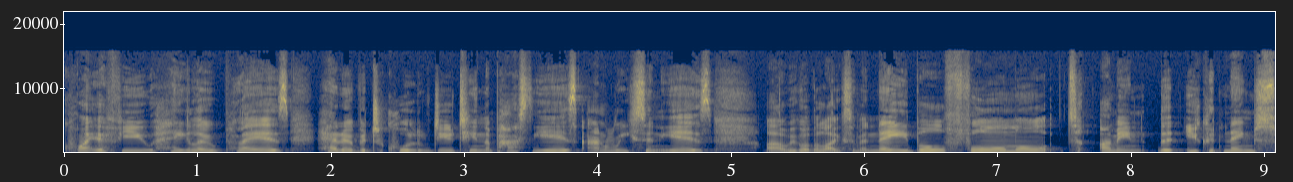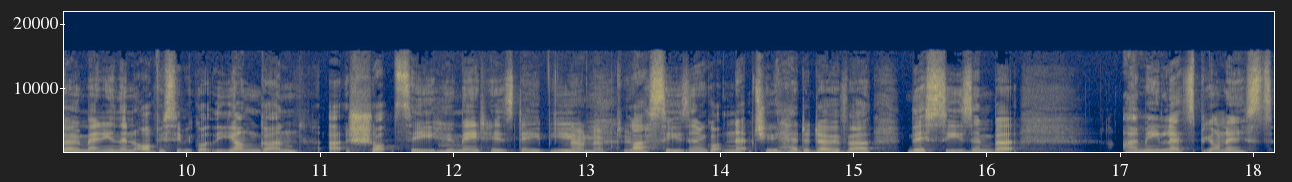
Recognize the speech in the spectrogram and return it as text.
quite a few Halo players head over to Call of Duty in the past years and recent years. Uh, we got the likes of Enable, Formal. T- I mean, that you could name so many. And then obviously we got the young gun, uh, Shotzzy, who made his debut last season. We've got Neptune headed over this season, but I mean, let's be honest.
